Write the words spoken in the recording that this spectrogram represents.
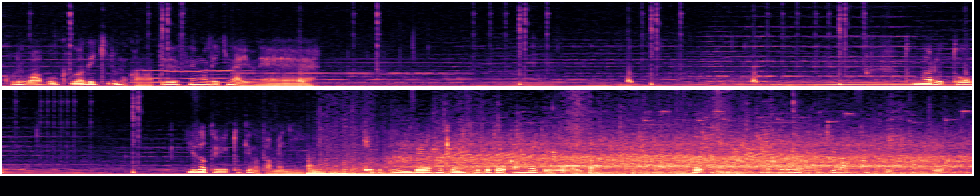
これ和睦はできるのかな？停戦はできないよねなるといざという時のためにちょっと軍勢を派遣することを考えておいた方がいいかなおこれで敵は去っていったので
